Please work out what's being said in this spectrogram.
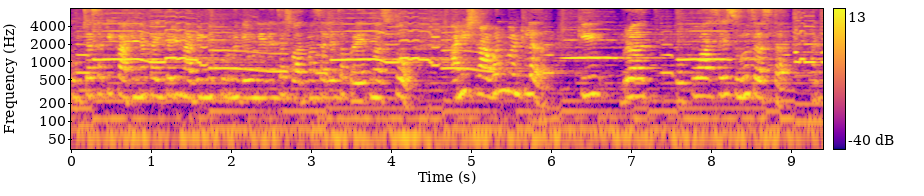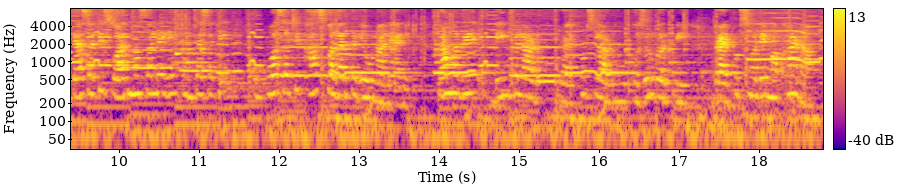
तुमच्यासाठी काही ना काहीतरी नाविन्यपूर्ण घेऊन येण्याचा स्वाद मसाल्याचा प्रयत्न असतो. आणि श्रावण म्हटलं की व्रत उपवास हे सुरूच असतात. आणि त्यासाठी स्वाद मसाले हे तुमच्यासाठी उपवासाचे खास पदार्थ घेऊन आले आहेत. त्यामध्ये डिंक लाडू ड्रायफ्रुट्स लाडू खजूर बर्फी ड्रायफ्रुट्समध्ये मखाणा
